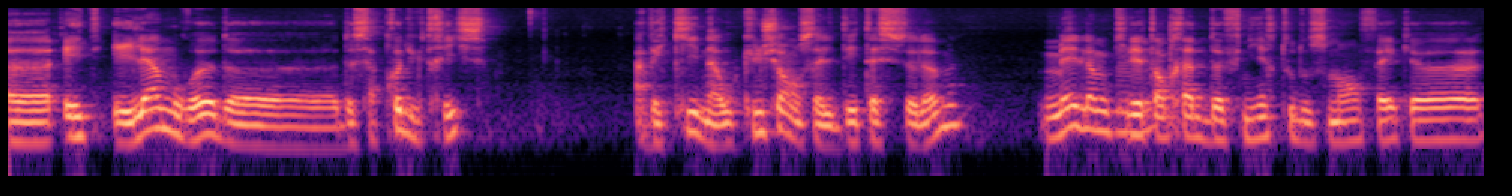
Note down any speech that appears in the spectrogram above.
Euh, et, et il est amoureux de, de sa productrice, avec qui il n'a aucune chance. Elle déteste l'homme. Mais l'homme qu'il Mhm. est en train de devenir tout doucement fait que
